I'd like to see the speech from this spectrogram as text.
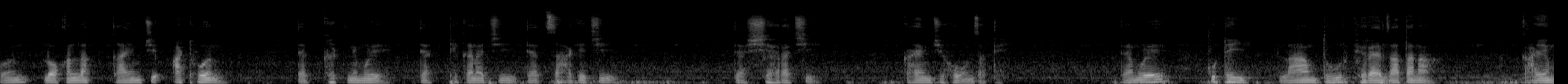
पण लोकांना कायमची आठवण त्या घटनेमुळे त्या ठिकाणाची त्या जागेची त्या शहराची कायमची होऊन जाते. त्यामुळे कुठेही लांब दूर फिरायला जाताना कायम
